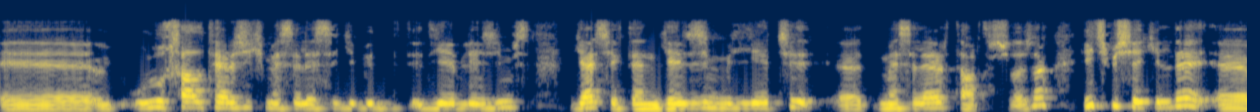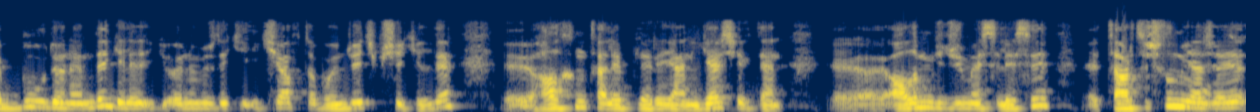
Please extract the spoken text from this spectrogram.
e, ulusal tercih meselesi gibi diyebileceğimiz gerçekten gerici milliyetçi e, meseleler tartışılacak. Hiçbir şekilde e, bu dönemde gele, önümüzdeki iki hafta boyunca hiçbir şekilde e, halkın talepleri yani gerçekten e, alım gücü meselesi e, tartışılmayacağı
